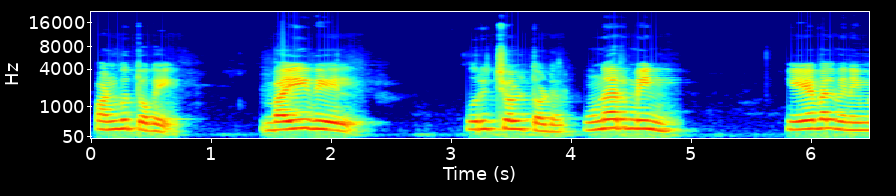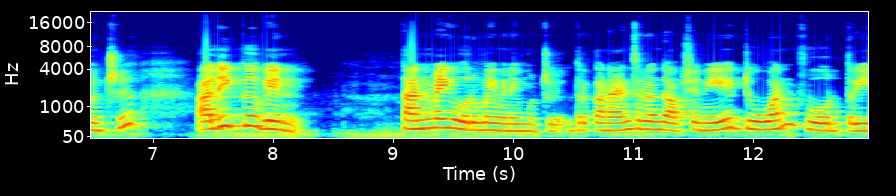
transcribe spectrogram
பண்புத்தொகை வைவேல் உரிச்சொல் தொடர். உணர்மின் ஏவல் வினைமுற்று அலிக்கு வின் தன்மை ஒருமை வினைமுற்று. இதற்கான ஆன்சர் வந்து option A two one four three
